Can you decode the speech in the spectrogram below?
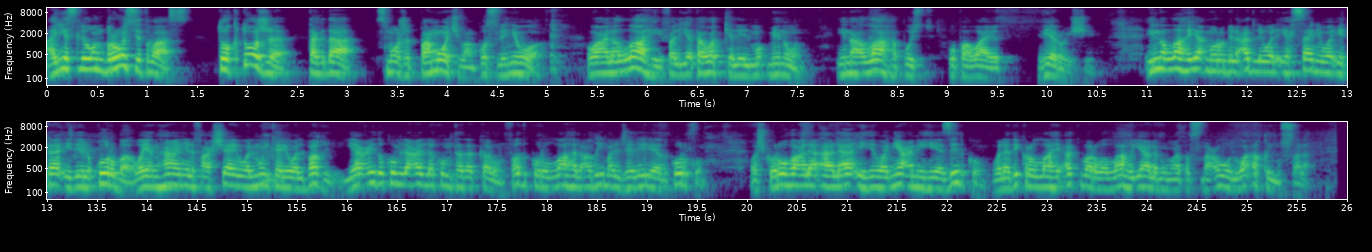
А если он бросит вас, то кто же тогда сможет помочь вам после него? И на Аллаха пусть уповают верующие. إن الله يأمر بالعدل والإحسان وإيتاء ذي القربى وينهى عن الفحشاء والمنكر والبغي يعظكم لعلكم تذكرون فاذكروا الله العظيم الجليل يذكركم واشكروه على آلائه ونعمه يزدكم ولذكر الله أكبر والله يعلم ما تصنعون وأقيموا الصلاة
